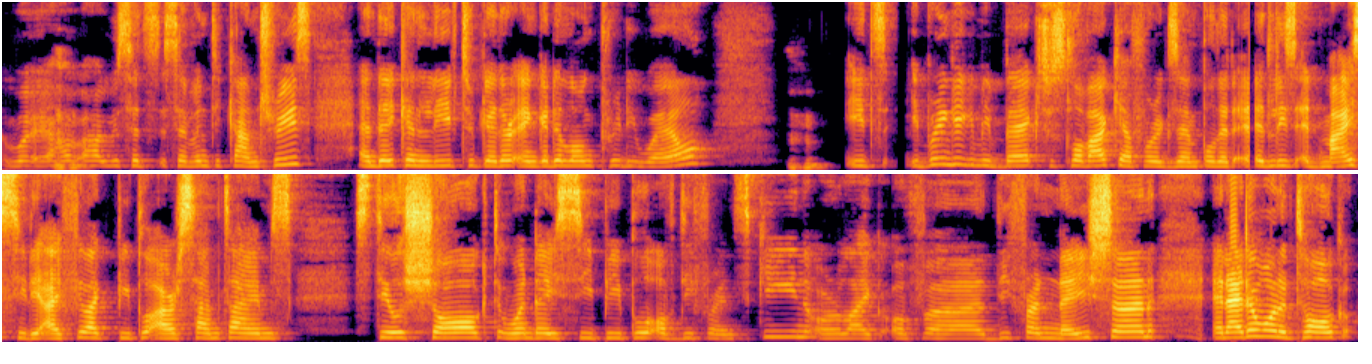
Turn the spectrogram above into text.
Mm-hmm. How, how, you said 70 countries, and they can live together and get along pretty well. Mm-hmm. It's bringing me back to Slovakia, for example, that at least at my city, I feel like people are sometimes still shocked when they see people of different skin or like of a different nation. And I don't want to talk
